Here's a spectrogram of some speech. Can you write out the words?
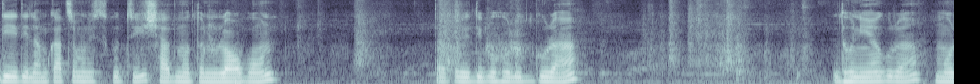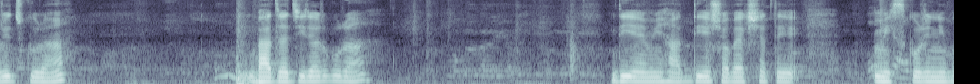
দিয়ে দিলাম কাঁচামরিচ কুচি, স্বাদ মতন লবণ, তারপরে দিব হলুদ গুঁড়া, ধনিয়া গুঁড়া, মরিচ গুঁড়া, ভাজা জিরার গুঁড়া দিয়ে আমি হাত দিয়ে সব একসাথে মিক্স করে নিব।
